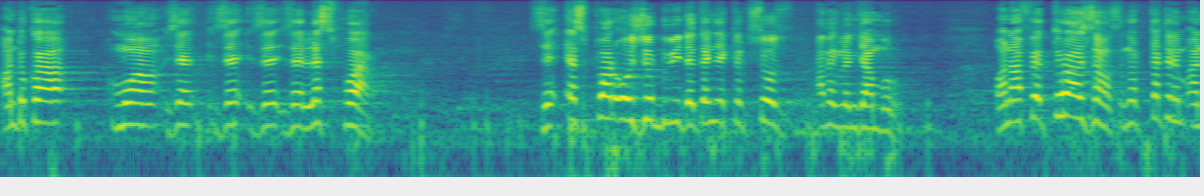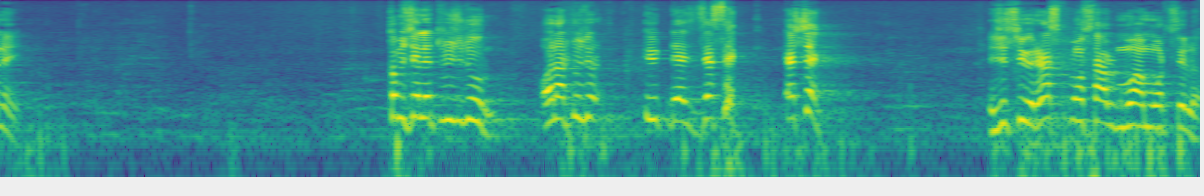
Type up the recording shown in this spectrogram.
En tout cas, moi, j'ai l'espoir. J'ai espoir aujourd'hui de gagner quelque chose avec le Ndiambour. On a fait trois ans, c'est notre quatrième année. Comme je l'ai toujours on a toujours eu des échecs. je suis responsable, moi, Mortsile,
